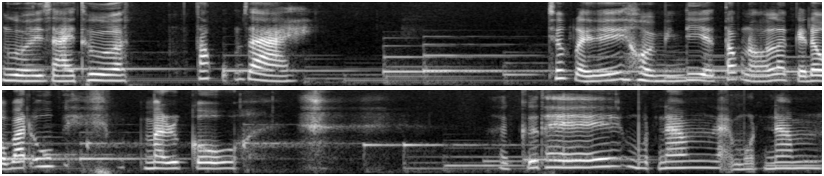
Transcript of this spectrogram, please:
Người dài thừa tóc cũng dài. Trước đấy hồi mình đi tóc nó là cái đầu bát úp ấy, Maruko cứ thế một năm lại một năm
